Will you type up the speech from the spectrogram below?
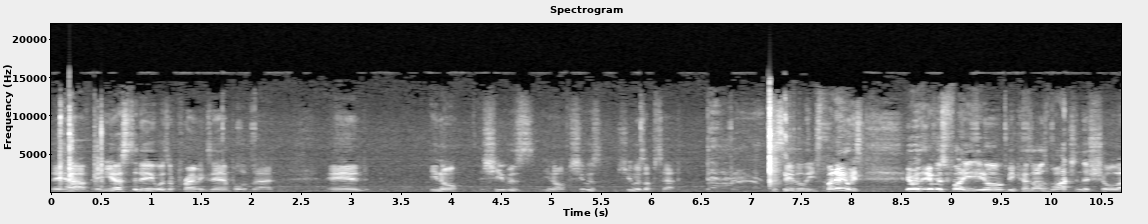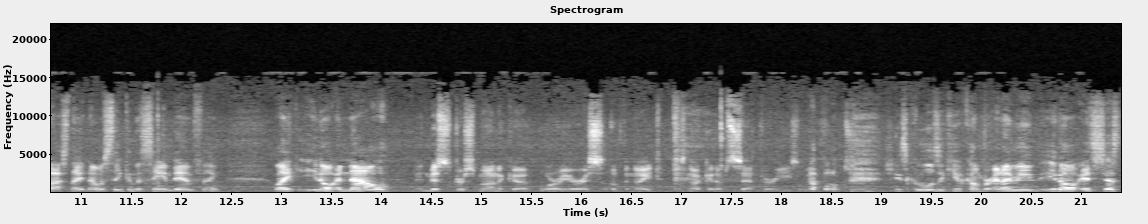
They have. And yesterday was a prime example of that. And you know she was you know she was she was upset to say the least. But anyways, it was it was funny, you know, because I was watching the show last night and I was thinking the same damn thing. Like, you know, and now And Mistress Monica, warrioress of the night, does not get upset very easily. folks. she's cool as a cucumber. And I mean, you know, it's just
